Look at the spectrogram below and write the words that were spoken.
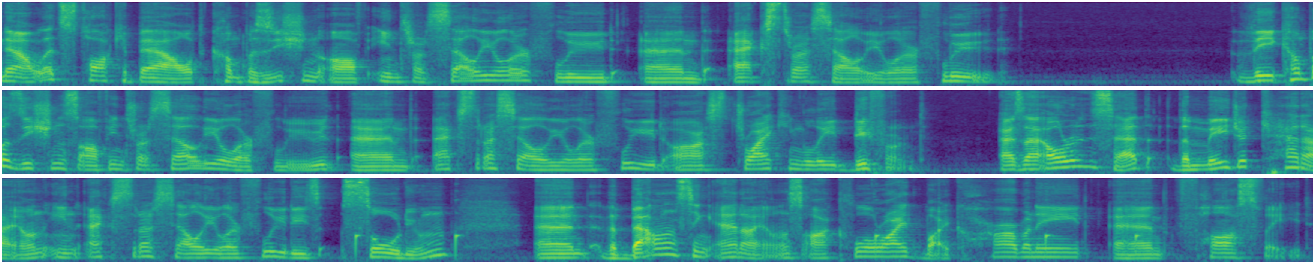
Now let's talk about composition of intracellular fluid and extracellular fluid. The compositions of intracellular fluid and extracellular fluid are strikingly different. As I already said, the major cation in extracellular fluid is sodium and the balancing anions are chloride bicarbonate and phosphate.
